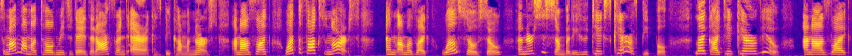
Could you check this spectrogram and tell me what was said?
So my mama told me today that our friend Eric has become a nurse. And I was like, what the fuck's a nurse? And mama's like, well, SoSo. A nurse is somebody who takes care of people. Like I take care of you. And I was like,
